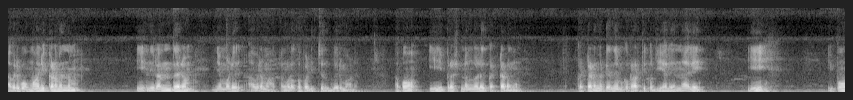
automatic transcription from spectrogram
അവരെ ബഹുമാനിക്കണമെന്നും ഈ നിരന്തരം നമ്മൾ അവരെ മഹത്വങ്ങളൊക്കെ പഠിച്ചത് ഇവരുമാണ്. അപ്പോൾ ഈ പ്രശ്നങ്ങൾ കെട്ടടങ്ങും. കെട്ടടങ്ങട്ടെ എന്ന് നമുക്ക് പ്രാർത്ഥിക്കുകയും ചെയ്യാം എന്നാൽ ഈ ഇപ്പോൾ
